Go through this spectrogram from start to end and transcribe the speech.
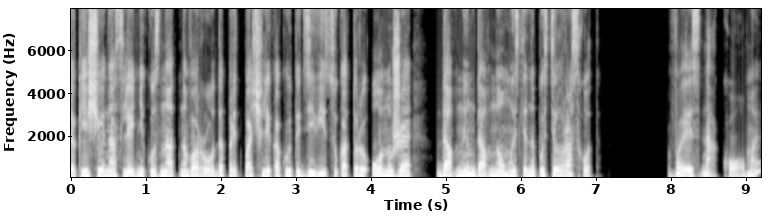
так еще и наследнику знатного рода предпочли какую-то девицу, которую он уже давным-давно мысленно пустил в расход. «Вы знакомы?»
